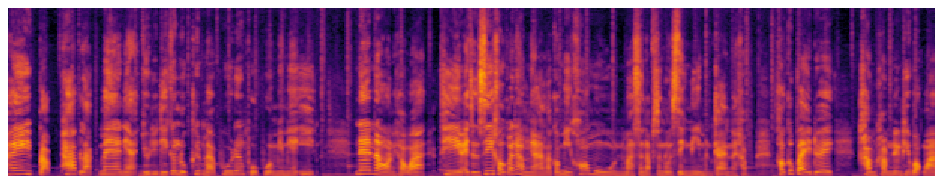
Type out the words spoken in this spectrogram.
ให้ปรับภาพลักษณ์แม่เนี่ยอยู่ดีๆ ก็ลุกขึ้นมาพูดเรื่องผัวผัวเมียเมียอีกแน่นอนค่ะว่าทีมเอเจนซี่เขาก็ทำงานแล้วก็มีข้อมูลมาสนับสนุนสิ่งนี้เหมือนกันนะครับเขาก็ไปด้วยคำคำหนึ่งที่บอกว่า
